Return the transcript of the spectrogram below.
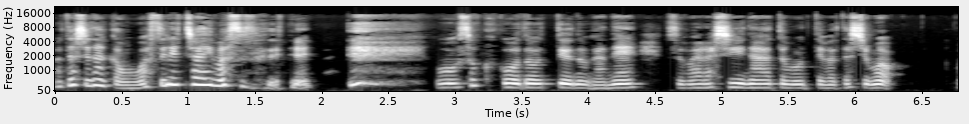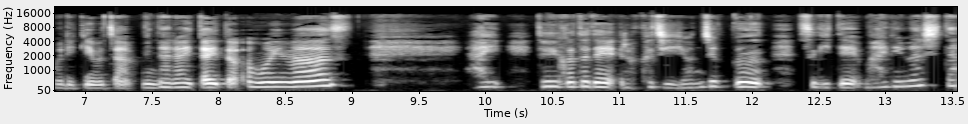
私なんかも忘れちゃいますのでね。もう即行動っていうのがね、素晴らしいなと思って私も森キムちゃん見習いたいと思います。はい。ということで、6時40分過ぎてまいりました。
